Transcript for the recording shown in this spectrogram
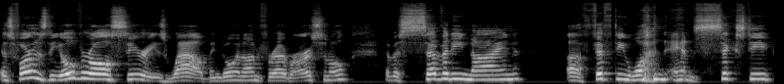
As far as the overall series, wow, been going on forever. Arsenal have a 79, uh, 51, and 60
